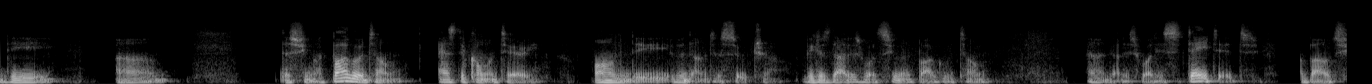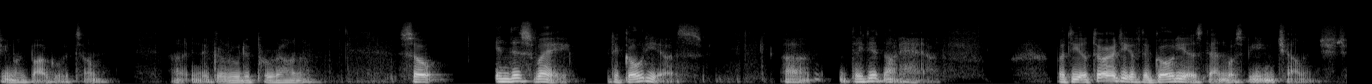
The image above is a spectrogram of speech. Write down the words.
the um, the Srimad Bhagavatam as the commentary on the Vedanta Sutra because that is what Srimad Bhagavatam, uh, that is what is stated about Srimad Bhagavatam uh, in the Garuda Purana. So, in this way, the Gaudiyas, uh, they did not have. But the authority of the Gaudiyas then was being challenged.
